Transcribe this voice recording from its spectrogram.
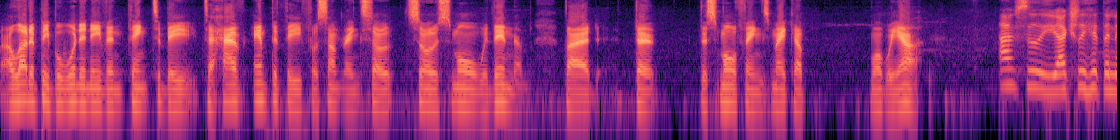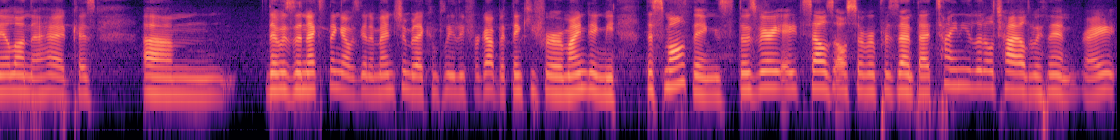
a lot of people wouldn't even think to be to have empathy for something so so small within them, but the the small things make up what we are. Absolutely, you actually hit the nail on the head because um, there was the next thing I was going to mention, but I completely forgot. But thank you for reminding me. The small things, those very eight cells, also represent that tiny little child within, right?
